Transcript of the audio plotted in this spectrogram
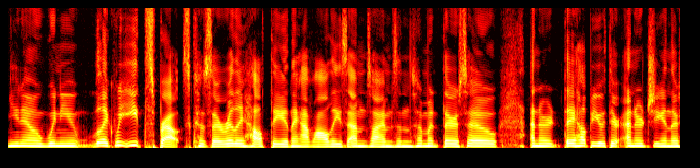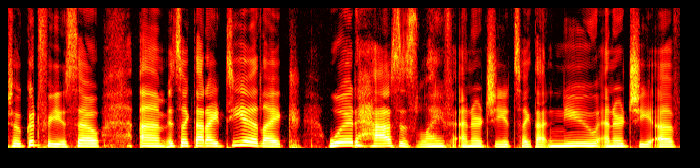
you know, when you like we eat sprouts because they're really healthy and they have all these enzymes and so much, they're so and they help you with your energy and they're so good for you. So um, it's like that idea like wood has this life energy. It's like that new energy of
